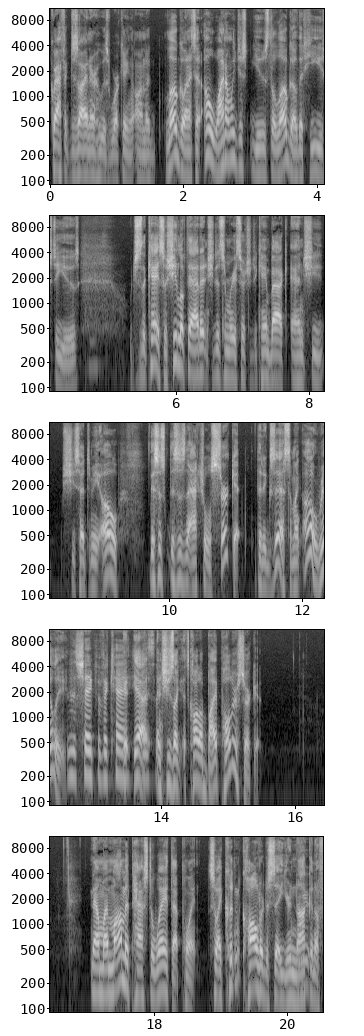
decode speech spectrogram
graphic designer who was working on a logo, and I said, "Oh, why don't we just use the logo that he used to use?" Which is the K. So she looked at it and she did some research, and she came back and she she said to me, "Oh, this is this is an actual circuit that exists." I'm like, "Oh, really?" In the shape of a K. Yeah, Yes. and she's like, it's called a bipolar circuit. Now, my mom had passed away at that point, so I couldn't call her to say, "You're not going to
